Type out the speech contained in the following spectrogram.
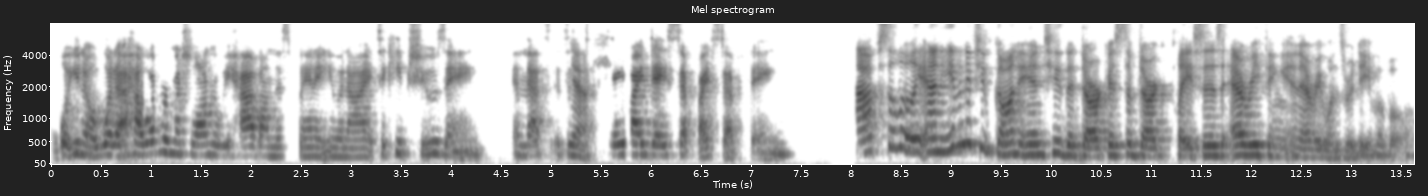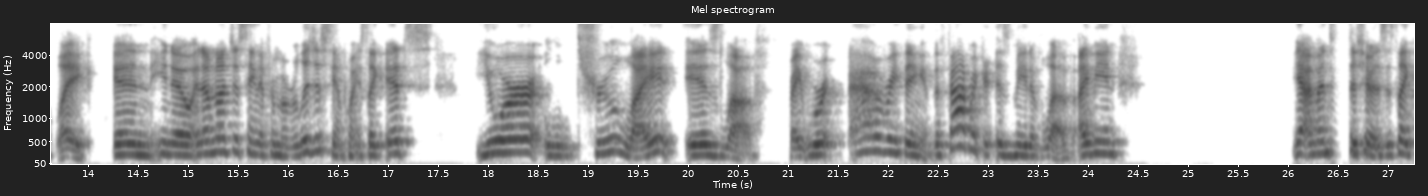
well you know what however much longer we have on this planet you and i to keep choosing and that's it's a yeah. day by day step by step thing Absolutely. And even if you've gone into the darkest of dark places, everything and everyone's redeemable. Like, in, you know, and I'm not just saying that from a religious standpoint, it's like it's your true light is love, right? We're everything, the fabric is made of love. I mean, yeah, I meant to share this. It's like,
